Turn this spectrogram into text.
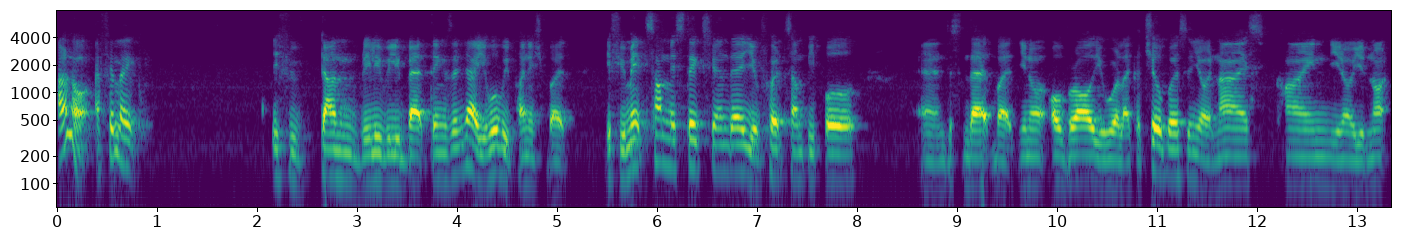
i don't know i feel like if you've done really really bad things then yeah you will be punished. But if you made some mistakes here and there you've hurt some people and this and that but you know overall you were like a chill person you're nice kind you know you're not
